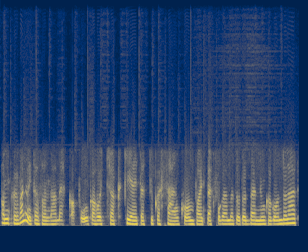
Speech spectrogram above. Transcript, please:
Amikor valamit azonnal megkapunk, ahogy csak kiejtettük a szánkon, vagy megfogalmazódott bennünk a gondolat,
